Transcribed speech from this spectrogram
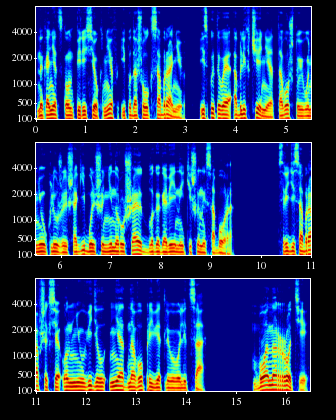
Наконец-то он пересек Нев и подошел к собранию, испытывая облегчение от того, что его неуклюжие шаги больше не нарушают благоговейной тишины собора. Среди собравшихся он не увидел ни одного приветливого лица. Буонаротти.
